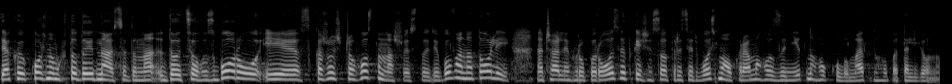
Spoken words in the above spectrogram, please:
Дякую кожному, хто доєднався до на- до цього збору. І скажу, що гостем нашої студії був Анатолій, начальник групи розвідки 638 окремого зенітного кулеметного батальйону.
